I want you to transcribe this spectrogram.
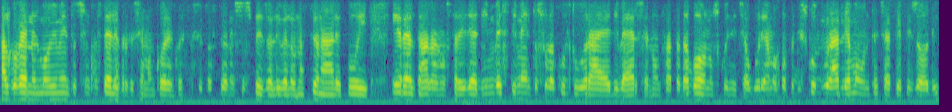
al governo il Movimento 5 Stelle, perché siamo ancora in questa situazione sospesa a livello nazionale, poi in realtà la nostra idea di investimento sulla cultura è diversa e non fatta da bonus, quindi ci auguriamo proprio di scongiurarli a monte certi episodi.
